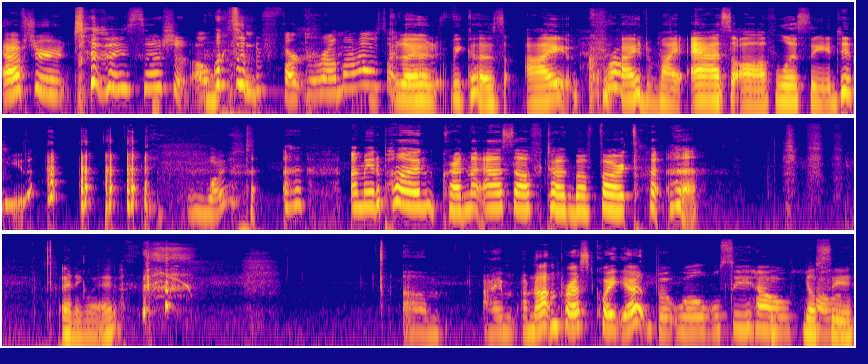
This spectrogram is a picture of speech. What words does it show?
after today's session, I'll listen to farting around the house. I Good guess. because I cried my ass off listening to these. What? I made a pun, cried my ass off talking about farts. anyway, Um, I'm I'm not impressed quite yet, but we'll we'll see how you'll how- see.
